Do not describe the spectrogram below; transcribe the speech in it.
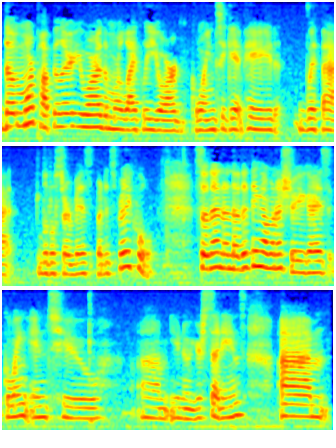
the more popular you are, the more likely you are going to get paid with that little service, but it's really cool. So then another thing I want to show you guys going into um, you know, your settings. Um,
